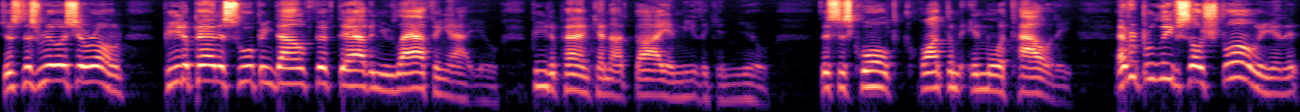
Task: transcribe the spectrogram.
just as real as your own, Peter Pan is swooping down Fifth Avenue laughing at you. Peter Pan cannot die, and neither can you. This is called quantum immortality. Everett believed so strongly in it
